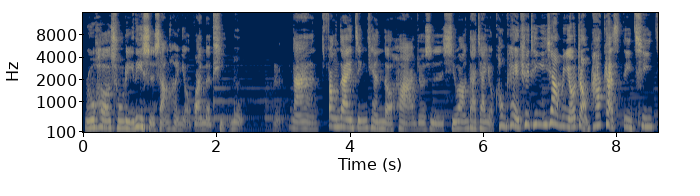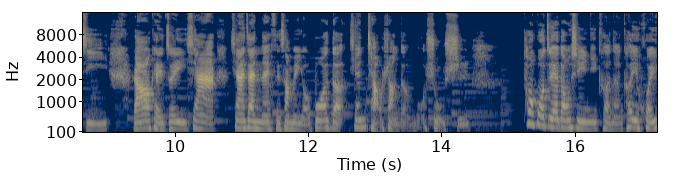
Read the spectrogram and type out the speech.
如何处理历史伤痕有关的题目，嗯，那放在今天的话，就是希望大家有空可以去听一下我们有种 Podcast 第七集，然后可以追一下现在在 Netflix 上面有播的《天桥上的魔术师》。透过这些东西，你可能可以回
